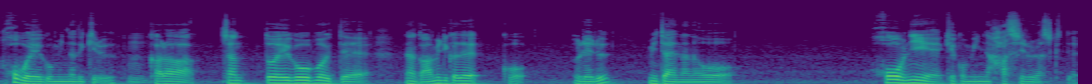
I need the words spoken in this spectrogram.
ほぼ英語みんなできるうん。からちゃんと英語を覚えてなんかアメリカでこう売れるみたいなのを方に結構みんな走るらしくて。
